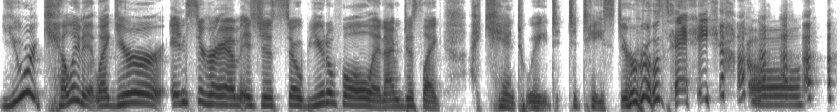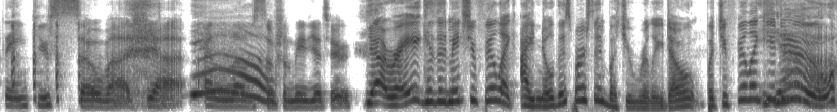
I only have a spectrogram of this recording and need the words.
you are killing it. Like your Instagram is just so beautiful. And I'm just like, I can't wait to taste your rose. oh, thank you so much. Yeah, yeah, I love social media too. Yeah, right? Because it makes you feel like I know this person, but you really don't. But you feel like you yeah. do.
